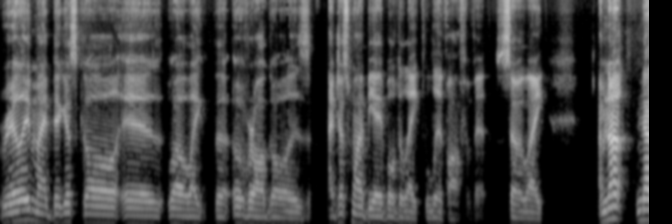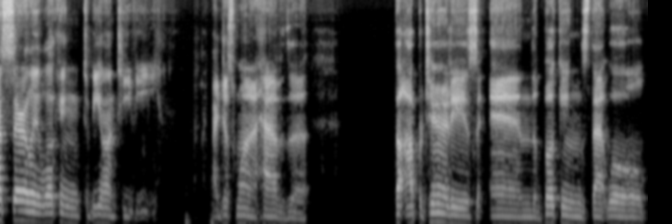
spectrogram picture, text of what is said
really, my biggest goal is well, like the overall goal is I just want to be able to like live off of it. So like I'm not necessarily looking to be on TV. I just want to have the the opportunities and the bookings that will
